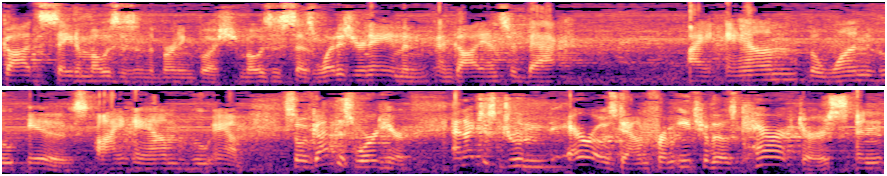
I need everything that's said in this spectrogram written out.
God say to Moses in the burning bush? Moses says, What is your name? And, and God answered back, I am the one who is. I am who am. So we've got this word here. And I just drew arrows down from each of those characters. And,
